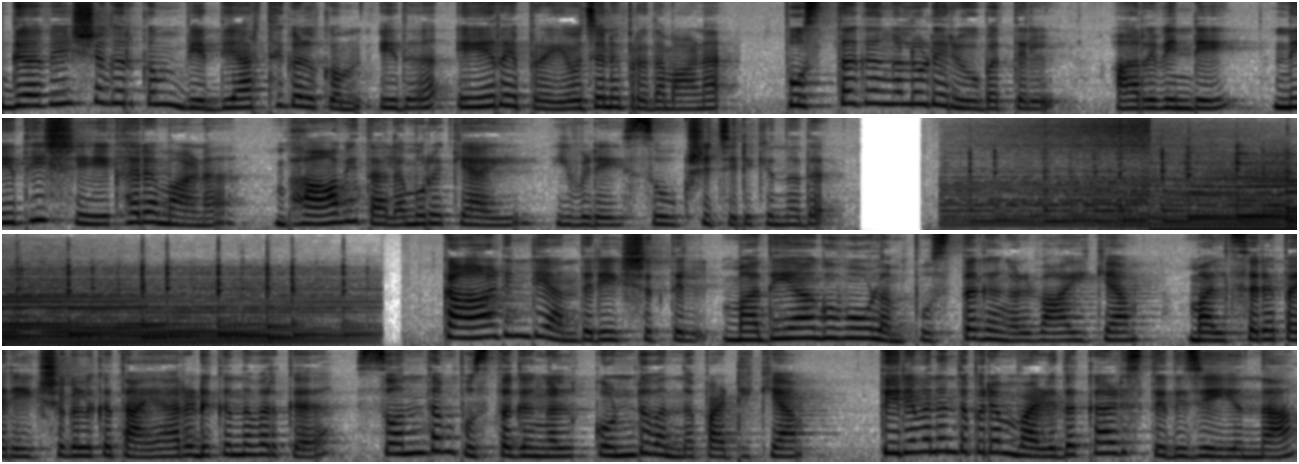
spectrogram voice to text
ഗവേഷകർക്കും വിദ്യാർത്ഥികൾക്കും ഇത് ഏറെ പ്രയോജനപ്രദമാണ്. പുസ്തകങ്ങളുടെ രൂപത്തിൽ അറിവിന്റെ നിധിശേഖരമാണ് ഭാവി തലമുറയ്ക്കായി ഇവിടെ സൂക്ഷിച്ചിരിക്കുന്നത്. കാടിന്റെ അന്തരീക്ഷത്തിൽ മതിയാകുവോളം പുസ്തകങ്ങൾ വായിക്കാം. മത്സര പരീക്ഷകൾക്ക് തയ്യാറെടുക്കുന്നവർക്ക് സ്വന്തം പുസ്തകങ്ങൾ കൊണ്ടുവന്ന് പഠിക്കാം. തിരുവനന്തപുരം വഴുതക്കാട് സ്ഥിതി ചെയ്യുന്ന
